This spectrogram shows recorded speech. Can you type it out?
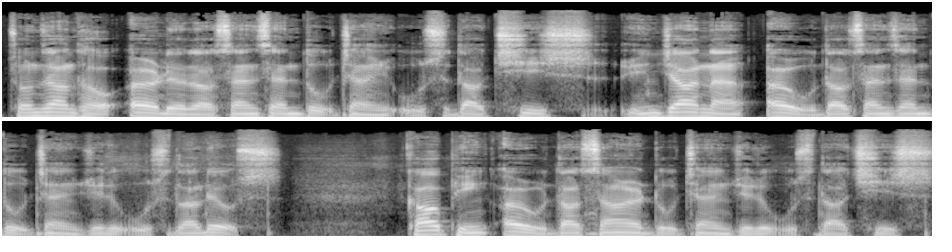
中彰投二六到三三度，降雨五十到七十。云嘉南二五到三三度，降雨距离五十到六十。高屏二五到三二度，降雨距离五十到七十。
